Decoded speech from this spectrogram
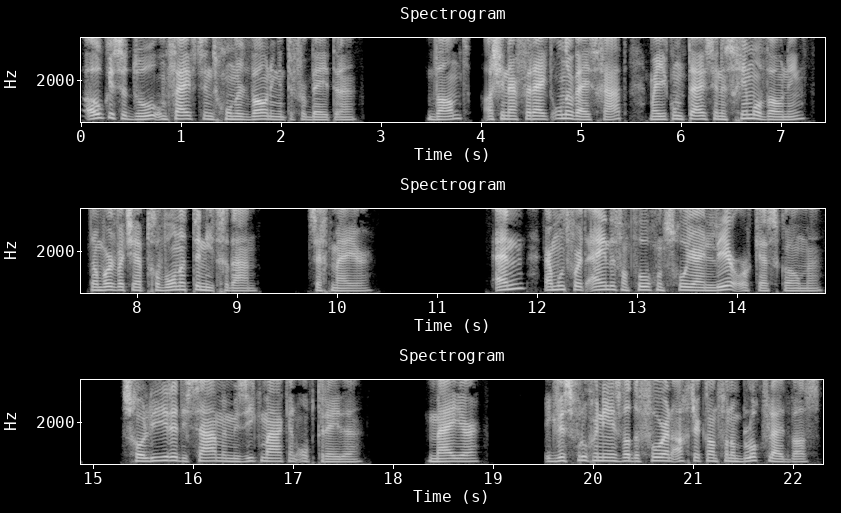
Ook is het doel om 2500 woningen te verbeteren. Want als je naar verrijkt onderwijs gaat, maar je komt thuis in een schimmelwoning, dan wordt wat je hebt gewonnen teniet gedaan, zegt Meijer. En er moet voor het einde van volgend schooljaar een leerorkest komen. Scholieren die samen muziek maken en optreden. Meijer. Ik wist vroeger niet eens wat de voor- en achterkant van een blokfluit was.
